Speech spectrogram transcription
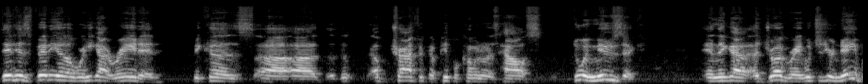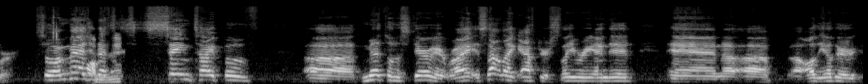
did his video where he got raided because uh, uh, the, of traffic of people coming to his house doing music, and they got a drug raid, which is your neighbor. So imagine oh, that's the same type of uh, mental hysteria, right? It's not like after slavery ended and uh, uh, all the other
